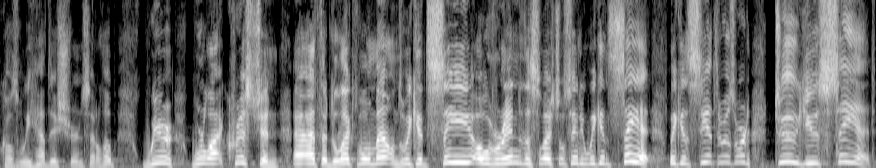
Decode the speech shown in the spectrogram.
because we have this sure and settled hope. We're, we're like Christian at the Delectable Mountains. We can see over into the celestial city. We can see it. We can see it through His Word. Do you see it?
